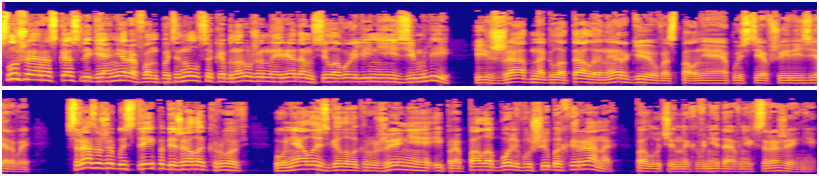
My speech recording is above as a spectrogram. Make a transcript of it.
Слушая рассказ легионеров, он потянулся к обнаруженной рядом силовой линии Земли и жадно глотал энергию, восполняя опустевшие резервы. Сразу же быстрее побежала кровь, унялось головокружение и пропала боль в ушибах и ранах, полученных в недавних сражениях.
